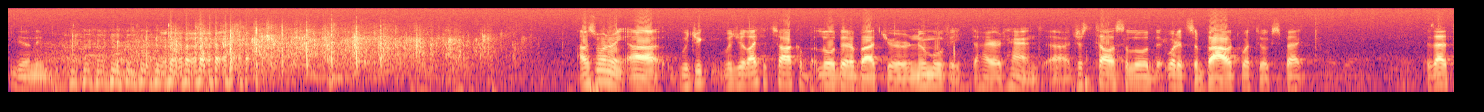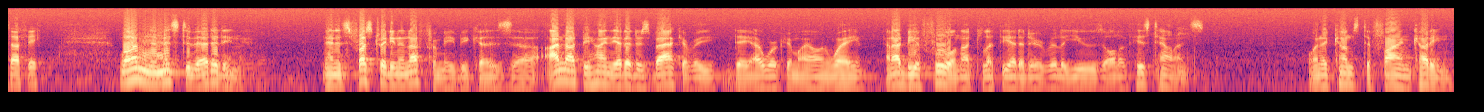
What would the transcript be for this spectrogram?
You don't need. I was wondering, uh, would you would you like to talk a little bit about your new movie, The Hired Hand? Uh, just tell us a little bit what it's about, what to expect. Is that a toughie? Well, I'm in the midst of editing, and it's frustrating enough for me because uh, I'm not behind the editor's back every day. I work in my own way, and I'd be a fool not to let the editor really use all of his talents. When it comes to fine cutting,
